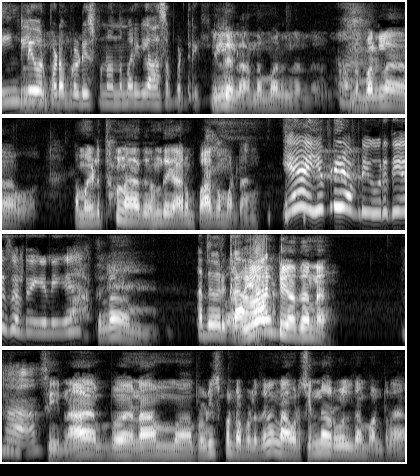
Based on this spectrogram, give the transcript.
நீங்களே ஒரு படம் ப்ரொடியூஸ் பண்ணணும். அந்த மாதிரிலாம் ஆசைப்பட்டிருக்கீங்க இல்லை இல்லை அந்த மாதிரிலாம் இல்லை அந்த மாதிரிலாம் நம்ம எடுத்தோம்னா அது வந்து யாரும் பார்க்க மாட்டாங்க. ஏன் எப்படி அப்படி உறுதியா சொல்றீங்க நீங்க? அதெல்லாம் அது ஒரு ரியாலிட்டி அதானே. சரி நான் இப்போ நான் ப்ரொடியூஸ் பண்ணுற படத்தில் நான் ஒரு சின்ன ரோல் தான் பண்ணுறேன்.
